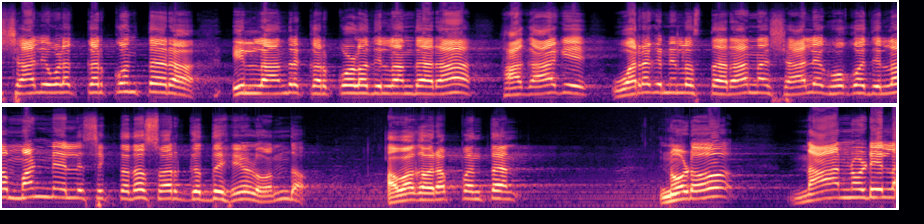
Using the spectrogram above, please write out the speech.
ಶಾಲೆ ಒಳಗೆ ಕರ್ಕೊಂತಾರ. ಇಲ್ಲ ಅಂದ್ರೆ ಕರ್ಕೊಳ್ಳೋದಿಲ್ಲ ಅಂದಾರ. ಹಾಗಾಗಿ ಹೊರಗೆ ನಿಲ್ಲಿಸ್ತಾರ, ನಾ ಶಾಲೆಗೆ ಹೋಗೋದಿಲ್ಲ, ಮಣ್ಣು ಎಲ್ಲಿ ಸಿಗ್ತದ ಸ್ವರ್ಗದ್ದು ಹೇಳು ಅಂದ. ಅವಾಗ ಅವರಪ್ಪ ಅಂತ ನೋಡು, ನಾನು ನೋಡಿಲ್ಲ,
